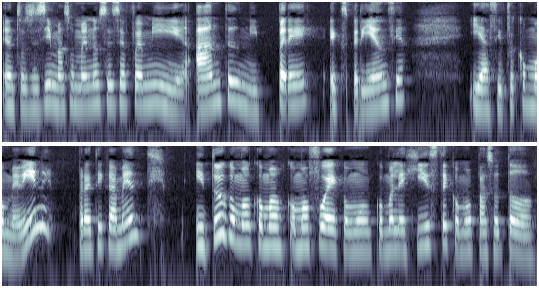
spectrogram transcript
Entonces sí, más o menos ese fue mi antes, mi pre-experiencia. Y así fue como me vine, prácticamente. ¿Y tú cómo, cómo, cómo fue? ¿Cómo, ¿Cómo elegiste? ¿Cómo pasó todo?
